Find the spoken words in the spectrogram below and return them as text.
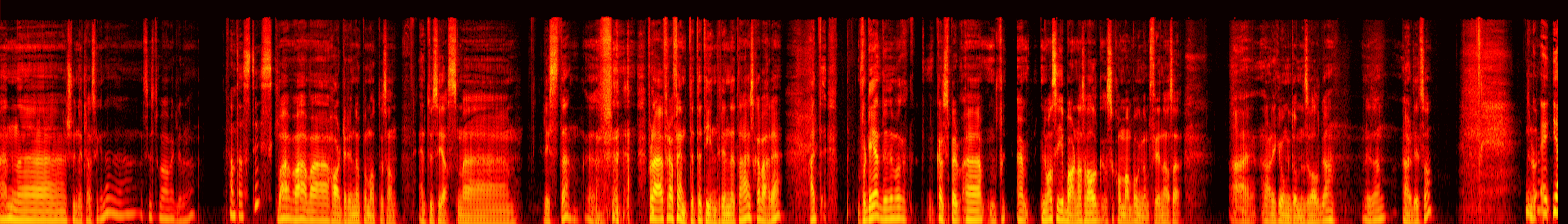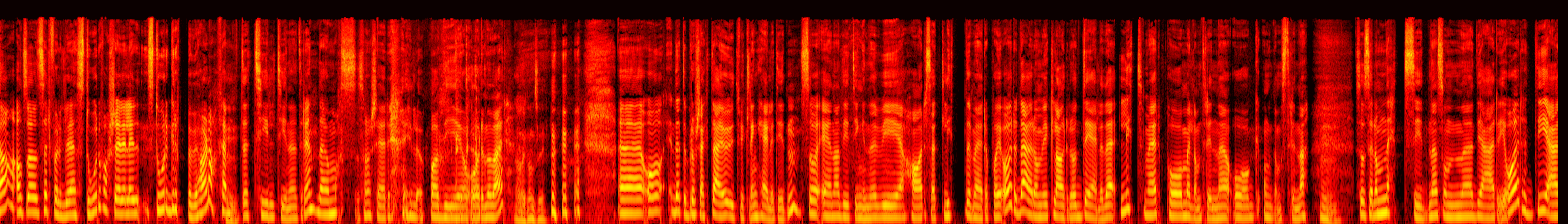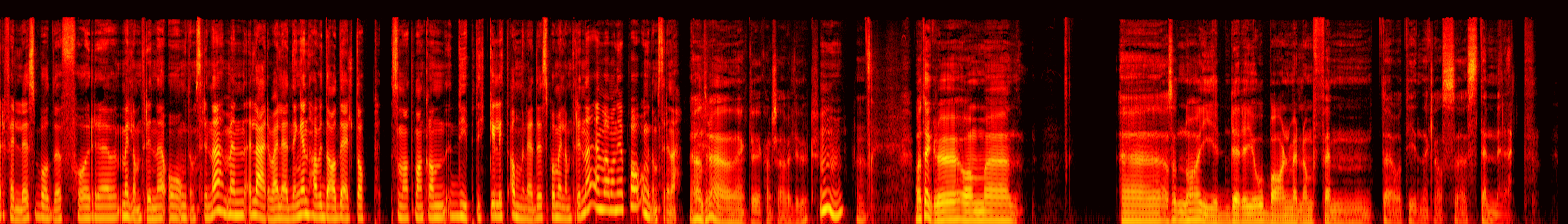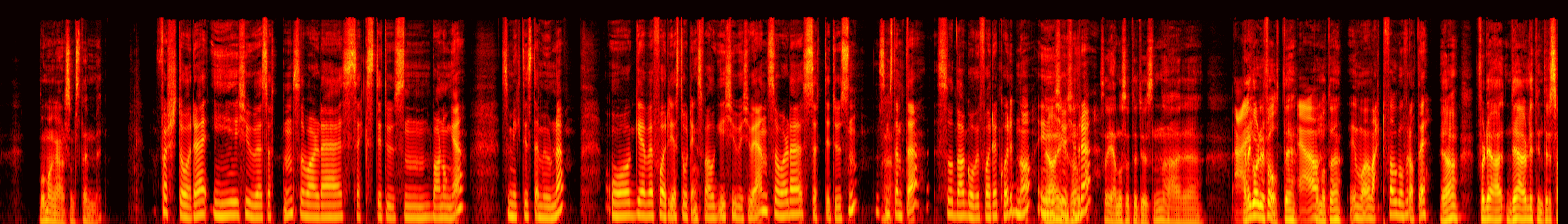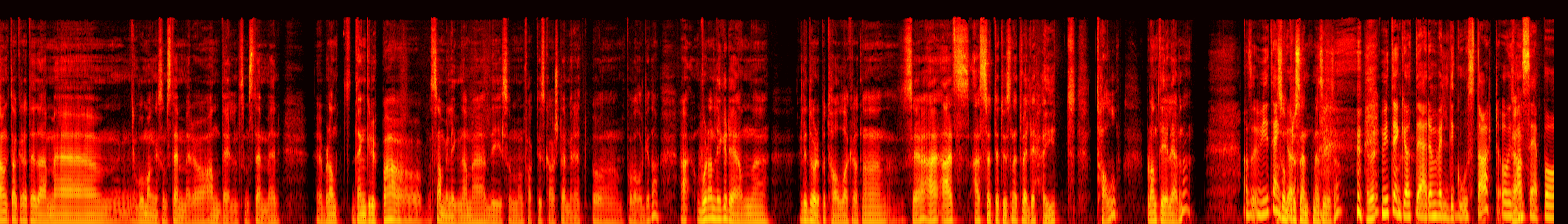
Men uh, sjuendeklassingene syns det var veldig bra. Fantastisk. Hva, hva, hva, har dere noe på en måte sånn entusiasmeliste? for det er jo fra femte til tiende trinn dette her skal være. For det, det, må kanskje spørre uh, Når man sier barnas valg, så kommer man på ungdomstrinnet, og så er, er det ikke ungdommens valg, da? Liksom? Er det litt sånn? Ja, altså selvfølgelig en stor forskjell, eller stor gruppe vi har, da. Femte mm. til tiende trinn. Det er jo masse som skjer i løpet av de årene der. ja, det kan du si. uh, og dette prosjektet er jo utvikling hele tiden, så en av de tingene vi har sett litt mer på i år, det er om vi klarer å dele det litt mer på mellomtrinnet og ungdomstrinnet. Mm. Så selv om nettsidene som de er i år, de er felles både for eh, mellomtrinnet og ungdomstrinnet, men lærerveiledningen har vi da delt opp sånn at man kan dypdykke litt annerledes på mellomtrinnet enn hva man gjør på ungdomstrinnet. Ja, det tror jeg egentlig kanskje er veldig lurt. Mm. Ja. Hva tenker du om uh, uh, Altså, nå gir dere jo barn mellom femte og tiende klasse stemmerett. Hvor mange er det som stemmer? Første året, i 2017, så var det 60 000 barn og unge som gikk til stemmeurnene. Og ved forrige stortingsvalg i 2021 så var det 70 000 som stemte. Så da går vi for rekord nå, i ja, 2023. Så 71 000 er eh, Nei. Eller går dere for 80, ja, på en måte? Vi må i hvert fall gå for 80. Ja, for det er, det er jo litt interessant akkurat det der med mm, hvor mange som stemmer, og andelen som stemmer. Eh, blant den gruppa, og sammenligna med de som faktisk har stemmerett på, på valget. Da. Hvordan ligger det an? Eh, litt dårlig på tall akkurat nå, ser jeg. Er, er, er 70 000 et veldig høyt tall blant de elevene? Altså, Som prosentmessig, liksom? vi tenker jo at det er en veldig god start. Og hvis ja. man ser på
